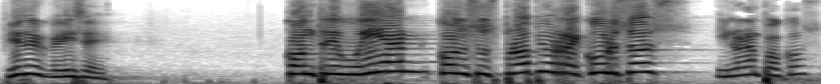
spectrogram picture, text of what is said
fíjense lo que dice, contribuían con sus propios recursos, y no eran pocos,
